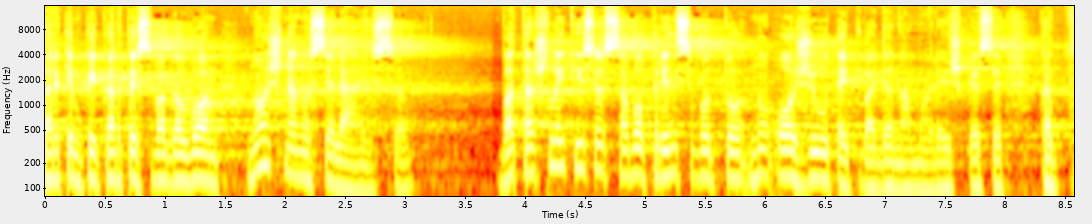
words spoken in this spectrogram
Tarkim, kai kartais va galvojam, nu aš nenusileisiu. Bet aš laikysiu savo principų, tų, nu, ožių taip vadinamo, reiškia, kad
